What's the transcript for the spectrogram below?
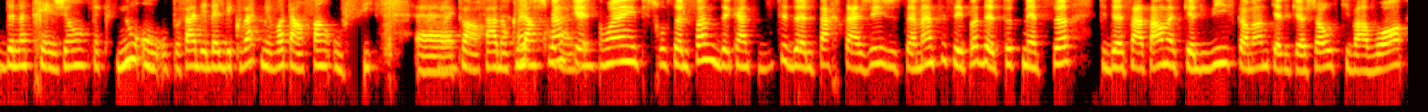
de notre région. Fait que nous, on, peut faire des belles découvertes, mais votre enfant aussi euh, peut en faire. Donc, ouais, l'encourager. Oui, puis je trouve ça le fun de, quand tu dis de le partager, justement. Tu sais, c'est pas de tout mettre ça, puis de s'attendre à ce que lui se commande quelque chose qu'il va avoir,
